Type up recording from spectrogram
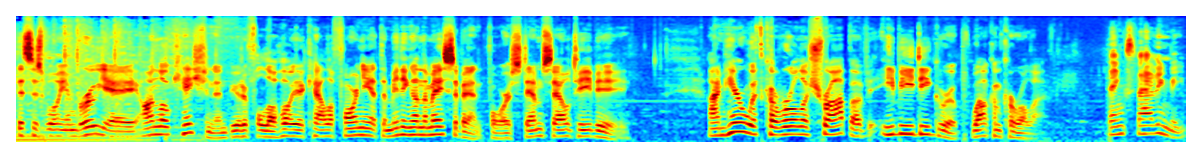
This is William Bruyea on location in beautiful La Jolla, California at the Meeting on the Mesa event for Stem Cell TV. I'm here with Carola Schropp of EBD Group. Welcome, Carola. Thanks for having me.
